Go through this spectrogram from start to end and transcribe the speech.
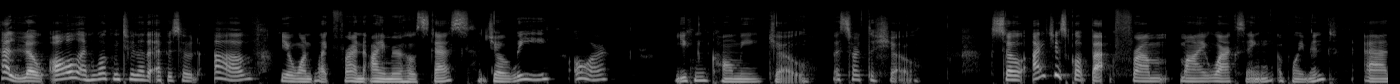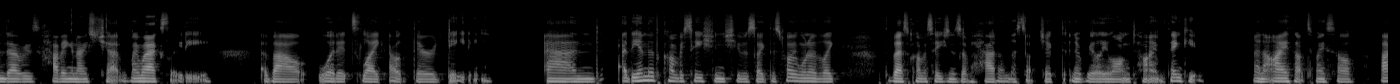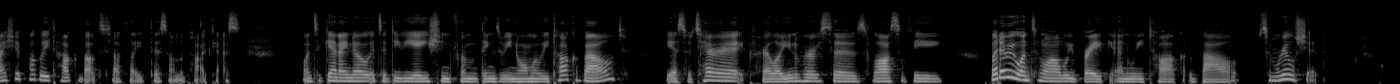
Hello, all, and welcome to another episode of Your One Black Friend. I am your hostess, Jolie, or you can call me Joe. Let's start the show. So, I just got back from my waxing appointment, and I was having a nice chat with my wax lady about what it's like out there dating. And at the end of the conversation, she was like, "This is probably one of like the best conversations I've had on the subject in a really long time. Thank you." And I thought to myself, I should probably talk about stuff like this on the podcast. Once again, I know it's a deviation from things we normally talk about the esoteric, parallel universes, philosophy, but every once in a while we break and we talk about some real shit.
